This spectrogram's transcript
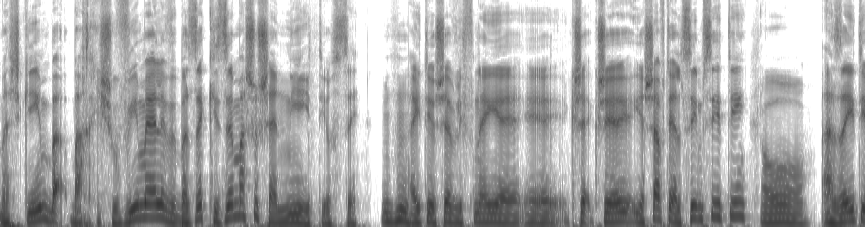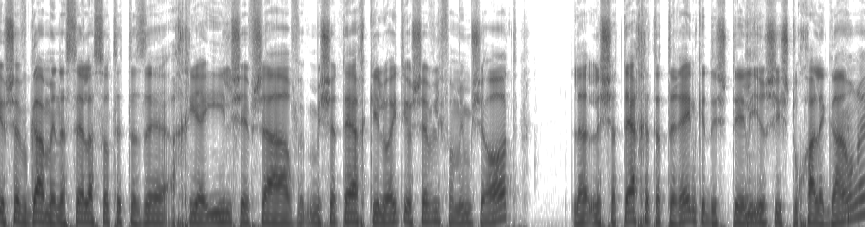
משקיעים בחישובים האלה ובזה, כי זה משהו שאני הייתי עושה. מהמם. הייתי יושב לפני, אה, אה, כש- כשישבתי על סים סיטי, או, אז הייתי יושב גם, מנסה לעשות את הזה הכי יעיל שאפשר, ומשטח, כאילו הייתי יושב לפעמים שעות, לשטח את הטרן כדי שתהיה לי עיר שהיא שטוחה לגמרי,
